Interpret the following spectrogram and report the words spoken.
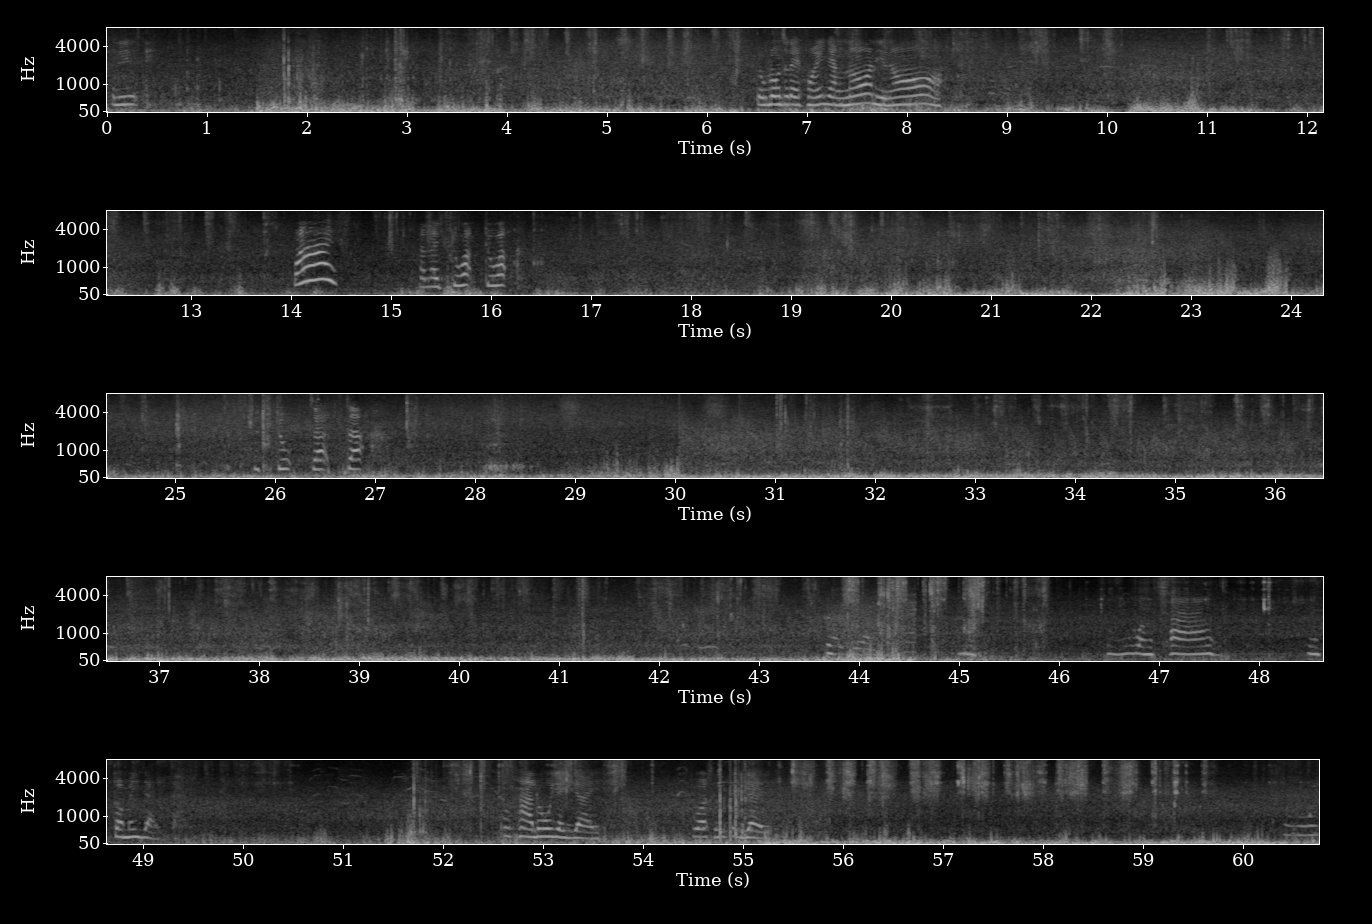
อันนี้ ตก ลงจะได้หอยอย่างนอนี่เนาะว้าย อะไรจั๊วะจั๊วะจุจุจะจะอันนี้วังช้างนี่ตัว ไม่ใหญ่ต้องหารูใหญ่ ๆ ตัวถึงจะใหญ่ โอ้ย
